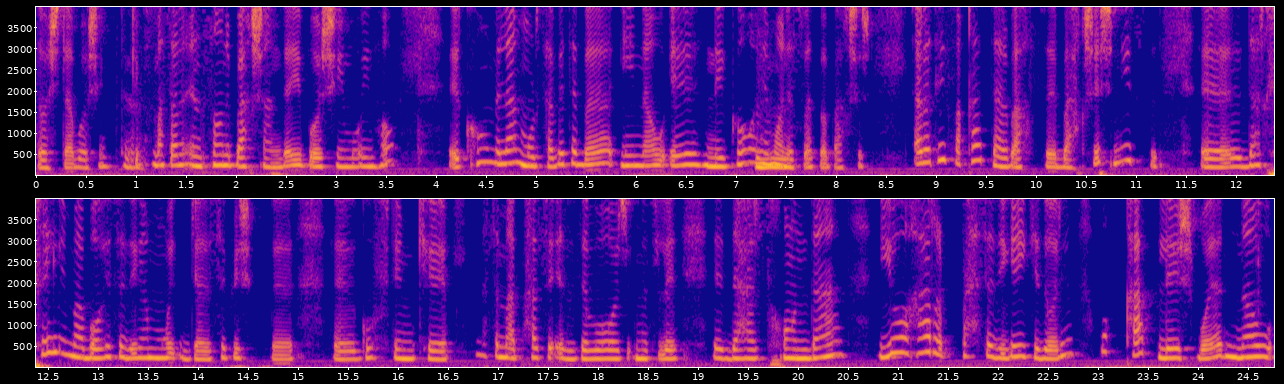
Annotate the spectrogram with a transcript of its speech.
داشته باشیم. که مثلا انسان بخشنده باشیم و اینها کاملا مرتبط به این نوع نگاه ما نسبت به بخشش. البته فقط در بحث بخشش نیست. در خیلی مباحث دیگه ما جلسه پیش گفتیم که مثل مبحث ازدواج مثل درس خواندن یا هر بحث دیگه ای که داریم ما قبلش باید نوع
